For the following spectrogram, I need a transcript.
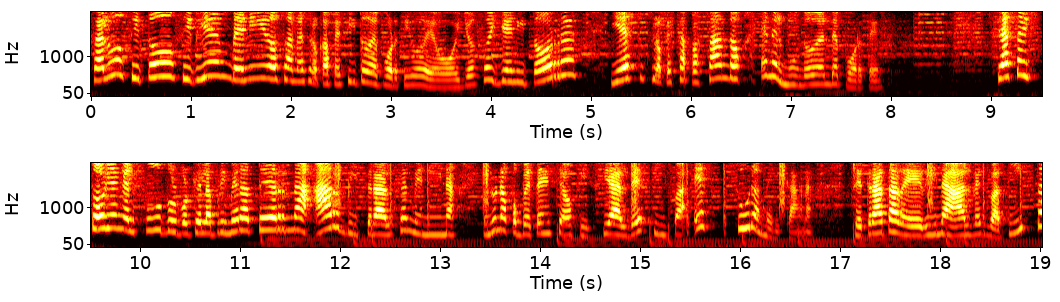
Saludos y todos y bienvenidos a nuestro cafecito deportivo de hoy. Yo soy Jenny Torres y esto es lo que está pasando en el mundo del deporte. Se hace historia en el fútbol porque la primera terna arbitral femenina en una competencia oficial de FIFA es suramericana. Se trata de Edina Alves Batista,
